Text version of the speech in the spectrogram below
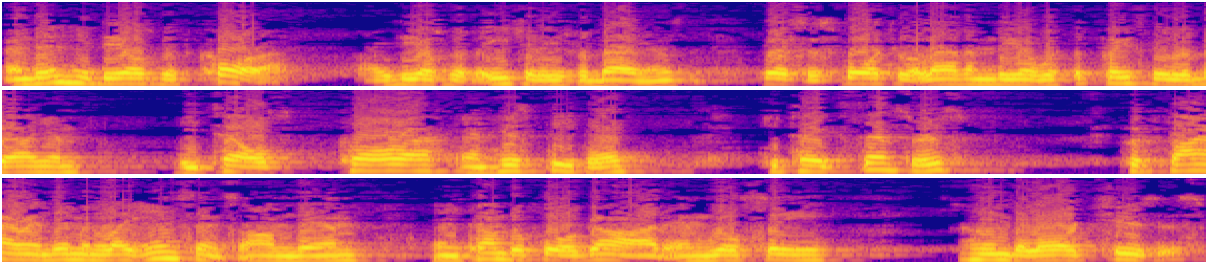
and then he deals with Korah. He deals with each of these rebellions verses 4 to 11 deal with the priestly rebellion. He tells Korah and his people to take censers, put fire in them and lay incense on them, and come before God, and we'll see whom the Lord chooses.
